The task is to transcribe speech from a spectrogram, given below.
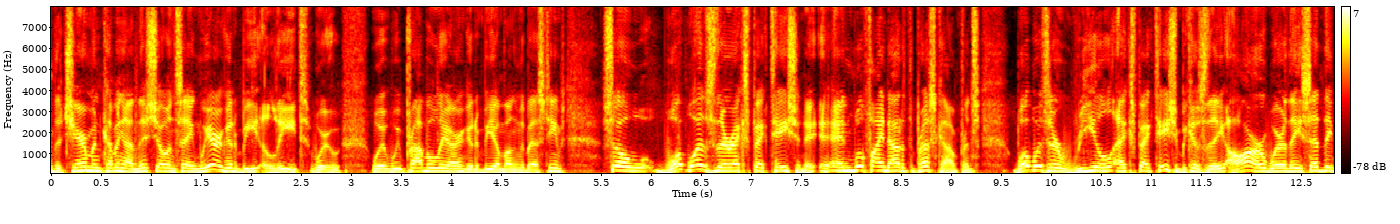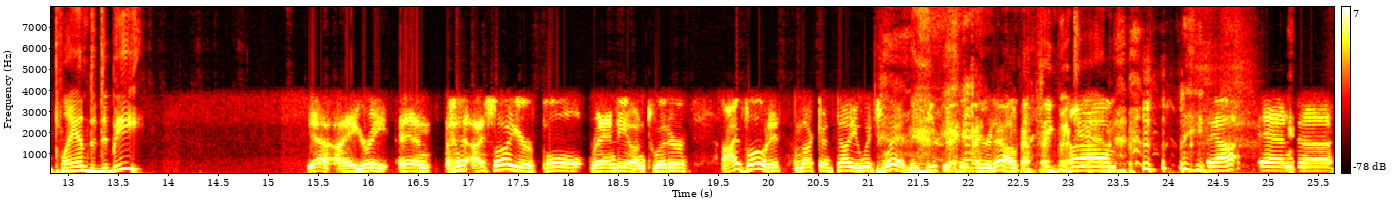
the chairman coming on this show and saying we aren't going to be elite. We're, we we probably aren't going to be among the best teams. So, what was their expectation? And we'll find out at the press conference. What was their real expectation? Because they are where they said they planned to be. Yeah, I agree. And I saw your poll, Randy, on Twitter. I voted. I'm not going to tell you which way. I think you can figure it out. I think we can. Um, yeah, and uh,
